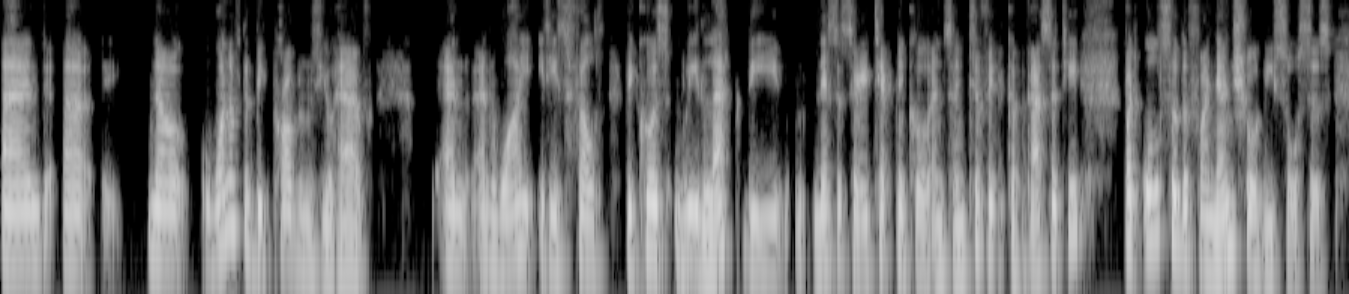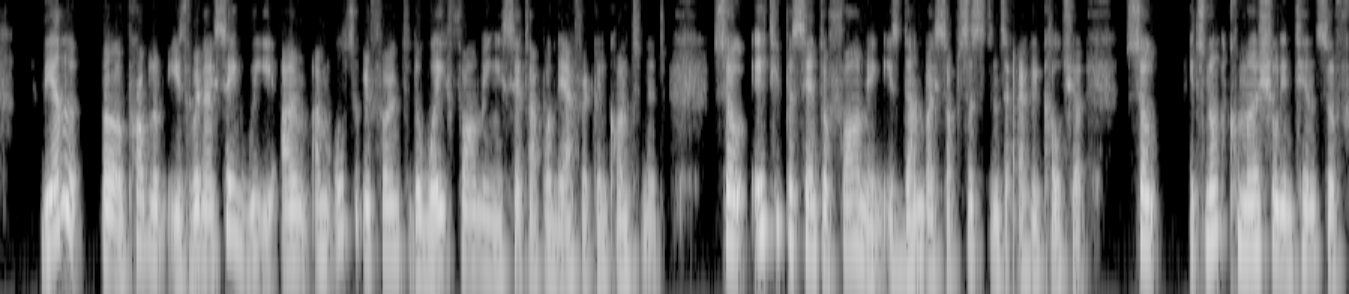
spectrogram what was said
And uh, now, one of the big problems you have and and why it is felt because we lack the necessary technical and scientific capacity but also the financial resources the other uh, problem is when I say we, I'm, I'm also referring to the way farming is set up on the African continent. So 80% of farming is done by subsistence agriculture. So it's not commercial intensive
